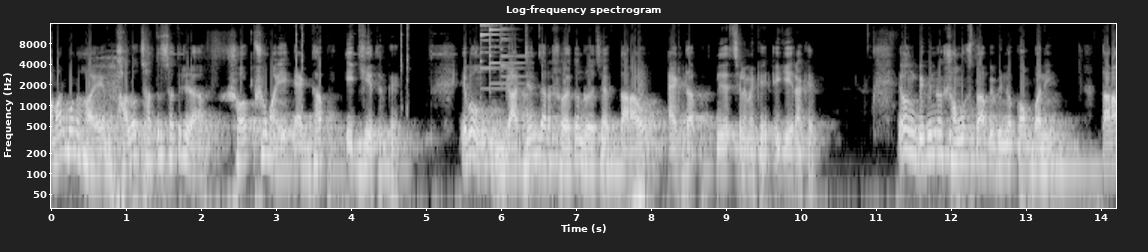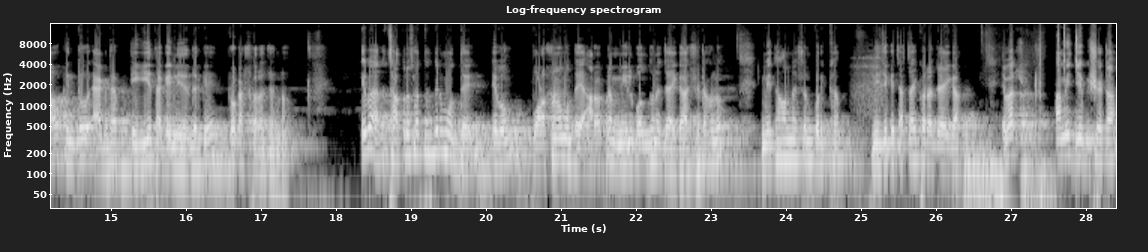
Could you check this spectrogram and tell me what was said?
আমার মনে হয় ভালো ছাত্রছাত্রীরা সব সময় এক ধাপ এগিয়ে থাকে। এবং গার্জেন যারা সচেতন রয়েছে, তারাও এক ধাপ নিজের ছেলেমেয়েকে এগিয়ে রাখে। এবং বিভিন্ন সংস্থা, বিভিন্ন কোম্পানি তারাও কিন্তু এক ধাপ এগিয়ে থাকে নিজেদেরকে প্রকাশ করার জন্য। এবার ছাত্রছাত্রীদের মধ্যে এবং পড়াশোনার মধ্যে আরও একটা মিল বন্ধনের জায়গা, সেটা হলো মেধা অন্বেষণ পরীক্ষা। নিজেকে যাচাই করার জায়গা। এবার আমি যে বিষয়টা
